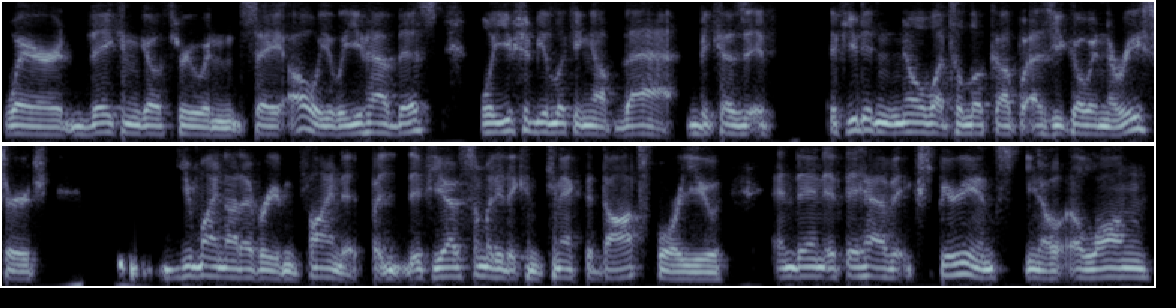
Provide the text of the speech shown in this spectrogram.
where they can go through and say, "Oh, well, you have this. Well, you should be looking up that because if if you didn't know what to look up as you go into research, you might not ever even find it. But if you have somebody that can connect the dots for you, and then if they have experience, you know, a long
